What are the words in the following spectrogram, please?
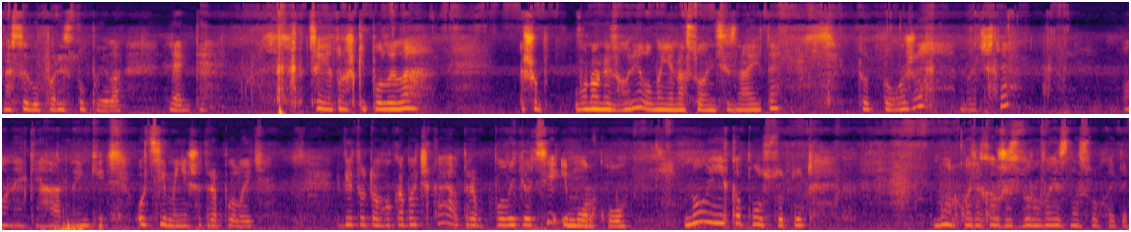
на силу переступила. Гляньте. Це я трошки полила, щоб воно не згоріло мені на сонці, знаєте. Тут теж, бачите? Вони які гарненькі. Оці мені ще треба полити. Від того кабачка треба полити оці і моркву. Ну і капусту тут. Морква така вже здоровезна, слухайте.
